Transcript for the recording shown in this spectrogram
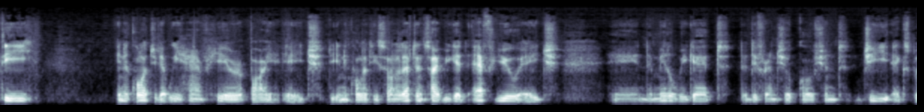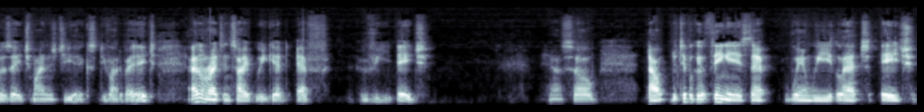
the inequality that we have here by h, the inequality. So on the left hand side we get fuh, in the middle we get the differential quotient gx plus h minus gx divided by h, and on the right hand side we get fvh. Yeah, so now the typical thing is that when we let h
